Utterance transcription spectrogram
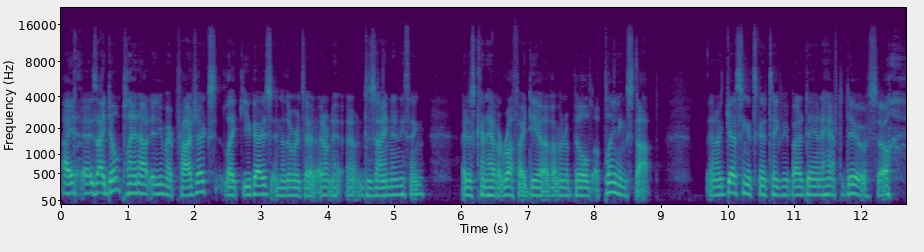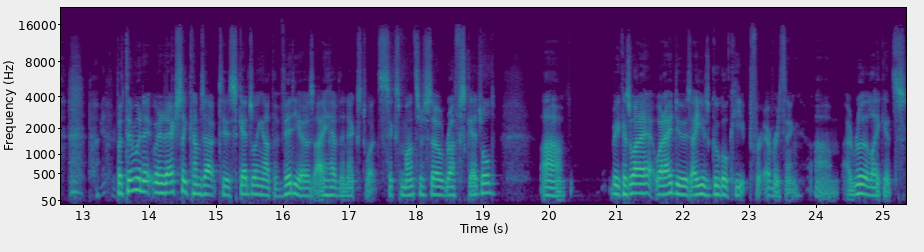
I as I don't plan out any of my projects like you guys. In other words, I, I don't I don't design anything. I just kind of have a rough idea of I'm going to build a planing stop, and I'm guessing it's going to take me about a day and a half to do. So, but then when it when it actually comes out to scheduling out the videos, I have the next what six months or so rough scheduled. Um, because what I what I do is I use Google Keep for everything. Um, I really like its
